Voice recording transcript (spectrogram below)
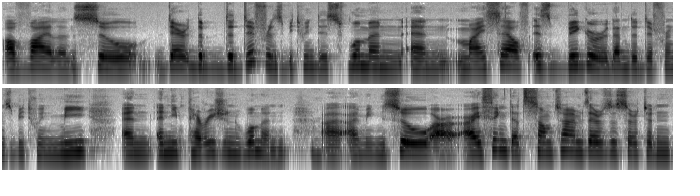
of violence. So there, the, the difference between this woman and myself is bigger than the difference between me and any Parisian woman. Mm. Uh, I mean, so I, I, think that sometimes there's a certain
